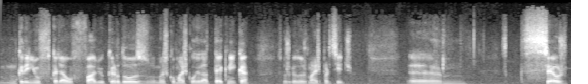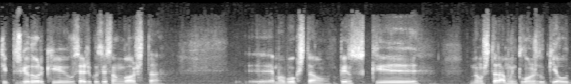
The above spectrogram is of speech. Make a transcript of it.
um bocadinho, se calhar, o Fábio Cardoso, mas com mais qualidade técnica, são jogadores mais parecidos. Um, se é o tipo de jogador que o Sérgio Conceição gosta, é uma boa questão. Penso que não estará muito longe do que ele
